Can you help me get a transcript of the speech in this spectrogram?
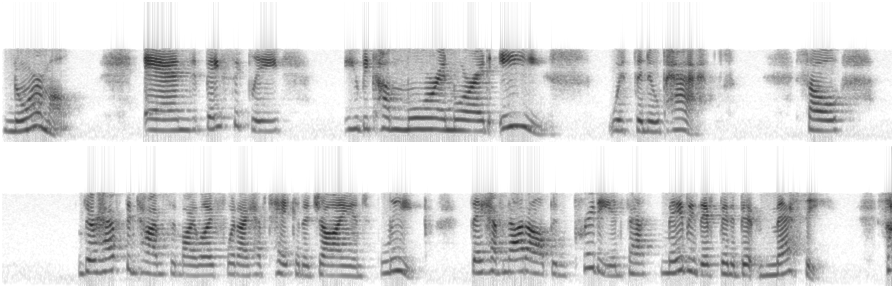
normal. And basically you become more and more at ease with the new path. So there have been times in my life when I have taken a giant leap. They have not all been pretty. In fact, maybe they've been a bit messy. So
